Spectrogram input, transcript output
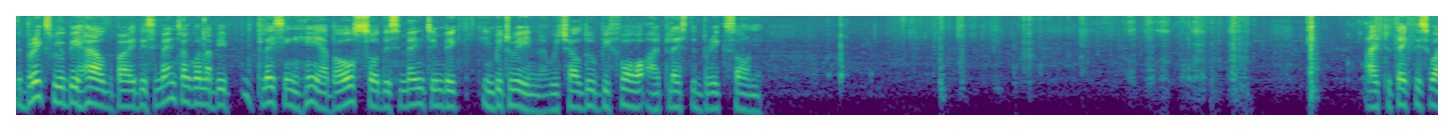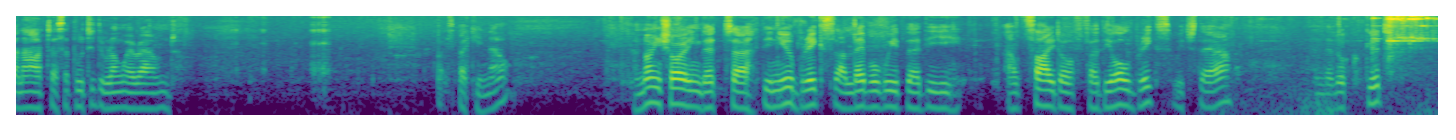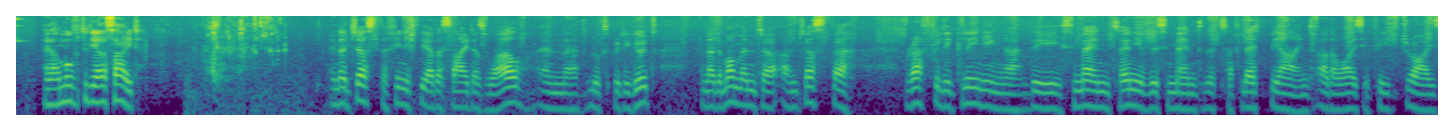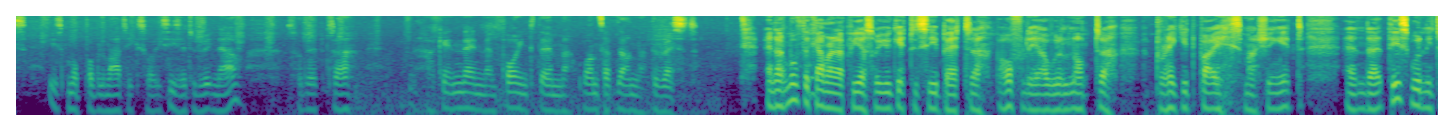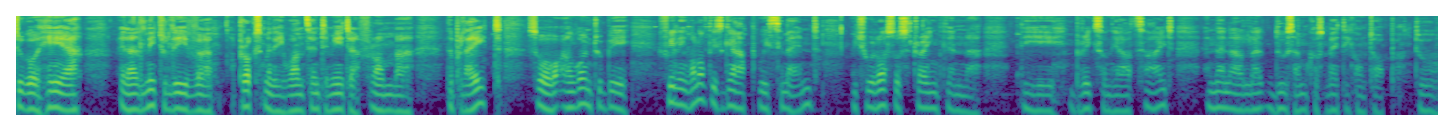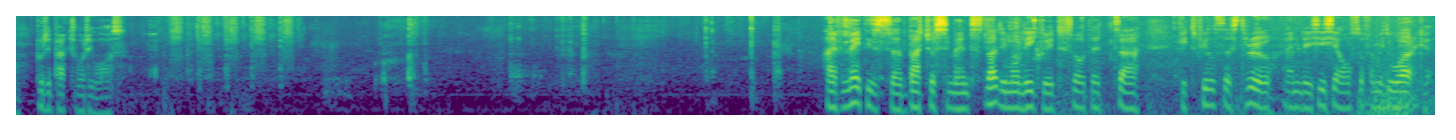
The bricks will be held by the cement I'm going to be placing here, but also the cement in, be in between, which I'll do before I place the bricks on. I had to take this one out as I put it the wrong way around. But it's back in now. I'm now ensuring that uh, the new bricks are level with uh, the outside of uh, the old bricks, which they are, and they look good. And I'll move to the other side. And I just uh, finished the other side as well, and uh, looks pretty good. And at the moment, uh, I'm just uh, roughly cleaning uh, the cement, any of the cement that I've left behind. Otherwise, if it dries, it's more problematic. So it's easier to do it now, so that I can then point them once I've done the rest. And I've moved the camera up here so you get to see better. But hopefully I will not uh, break it by smashing it. And uh, this will need to go here and I'll need to leave uh, approximately one centimeter from uh, the plate. So I'm going to be filling all of this gap with cement, which will also strengthen uh, the bricks on the outside. And then I'll uh, do some cosmetic on top to put it back to what it was. I've made this uh, batch of cement slightly more liquid so that uh, it filters through and it's easier also for me to work.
